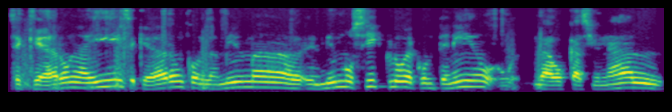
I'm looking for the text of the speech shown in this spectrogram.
se quedaron ahí, se quedaron con la misma, el mismo ciclo de contenido, la ocasional,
